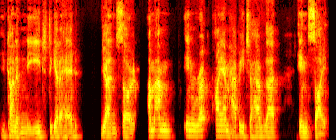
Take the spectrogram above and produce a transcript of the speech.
you kind of need to get ahead. Yeah, and so I'm I'm in re- I am happy to have that insight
